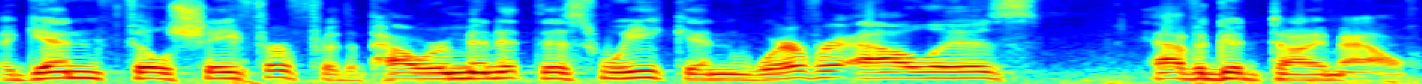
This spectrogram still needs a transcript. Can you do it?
again, Phil Schaefer for the Power Minute this week, and wherever Al is, have a good time, Al.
